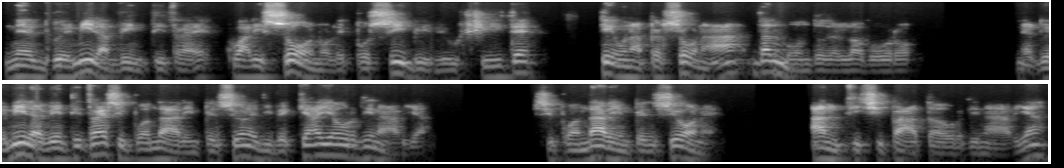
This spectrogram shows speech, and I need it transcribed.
nel 2023 quali sono le possibili uscite che una persona ha dal mondo del lavoro. Nel 2023 si può andare in pensione di vecchiaia ordinaria, si può andare in pensione anticipata ordinaria,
